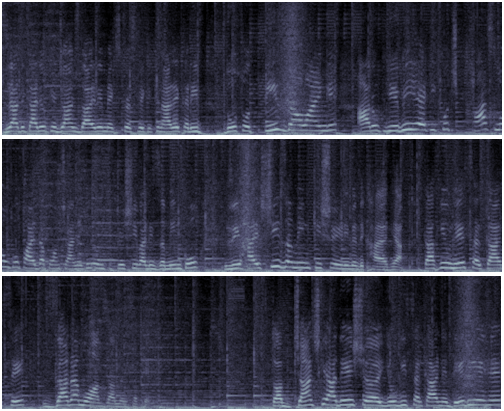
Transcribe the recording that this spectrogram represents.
जिलाधिकारियों के जाँच दायरे में एक्सप्रेसवे के किनारे करीब 230 गाँव आएँगे। आरोप ये भी है कि कुछ खास लोगों को फ़ायदा पहुँचाने के लिए उनकी कृषि वाली ज़मीन को रिहायशी ज़मीन की श्रेणी में दिखाया गया, ताकि उन्हें सरकार से ज़्यादा मुआवजा मिल सके। तो अब जाँच के आदेश योगी सरकार ने दे दिए हैं।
